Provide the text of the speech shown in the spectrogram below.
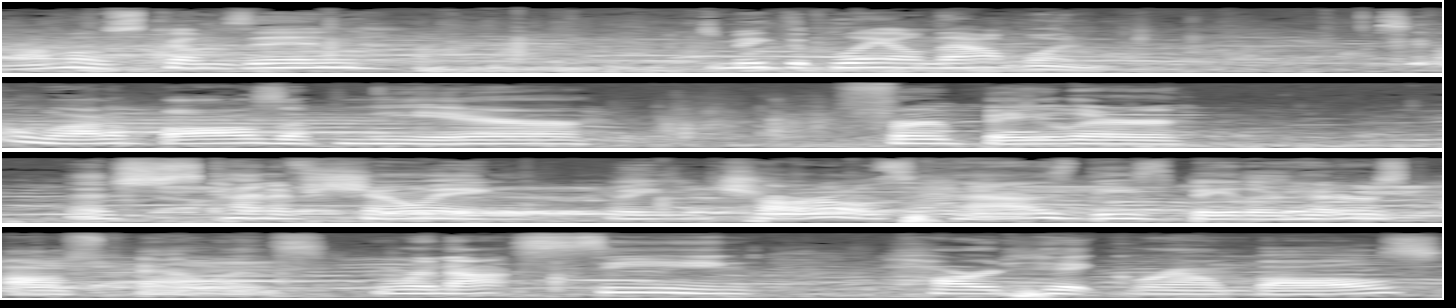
Ramos comes in to make the play on that one. I've seen a lot of balls up in the air for Baylor. That's just kind of showing, I mean, Charles has these Baylor hitters off balance. We're not seeing hard hit ground balls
